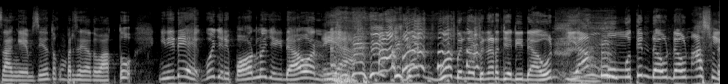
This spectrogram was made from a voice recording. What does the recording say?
bahasa MC untuk mempersingkat waktu gini deh gue jadi pohon lu jadi daun Iya. Dan gue benar-benar jadi daun yang mungutin daun-daun asli.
